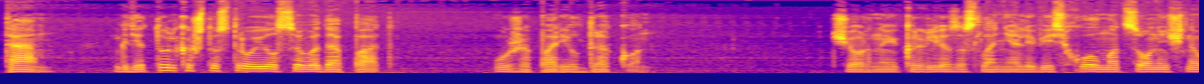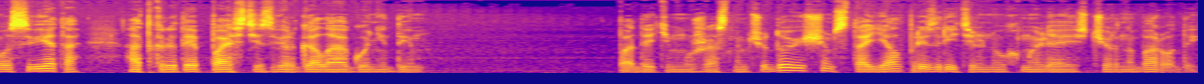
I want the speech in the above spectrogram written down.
Там, где только что струился водопад, уже парил дракон. Черные крылья заслоняли весь холм от солнечного света, открытая пасть извергала огонь и дым. Под этим ужасным чудовищем стоял, презрительно ухмыляясь, чернобородый.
